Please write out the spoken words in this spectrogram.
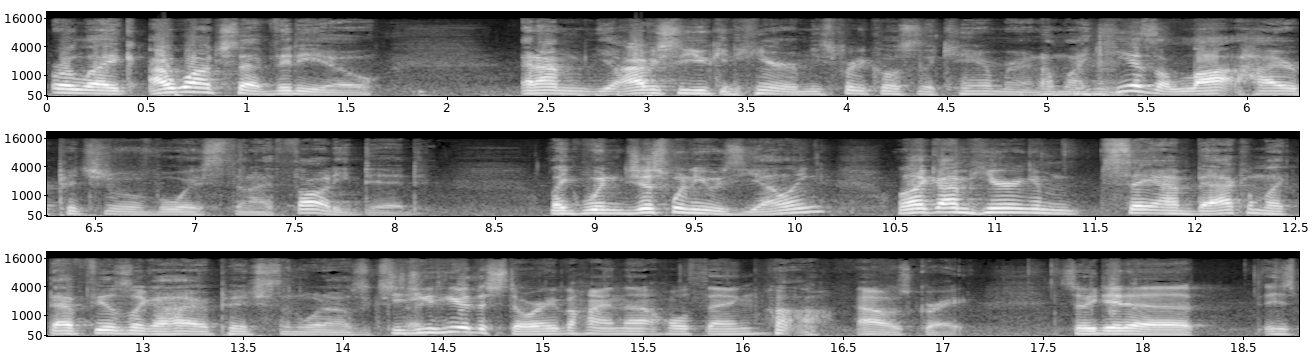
or like I watched that video, and I'm obviously you can hear him. He's pretty close to the camera, and I'm like, Mm-hmm. he has a lot higher pitch of a voice than I thought he did. Like when just when he was yelling, like I'm hearing him say "I'm back." I'm like, that feels like a higher pitch than what I was expecting. Did you hear the story behind that whole thing? Uh-uh. That was great. So he did a his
